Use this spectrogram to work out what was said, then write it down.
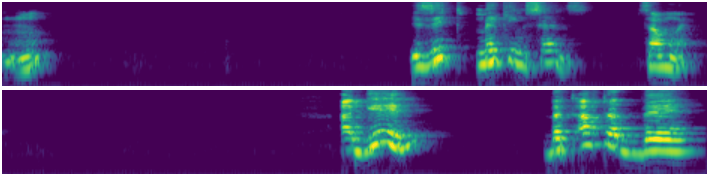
Hmm? Is it making sense somewhere? Again, that after the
